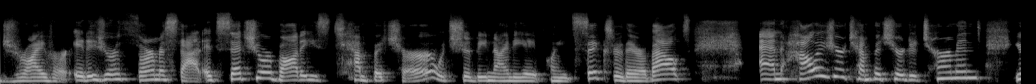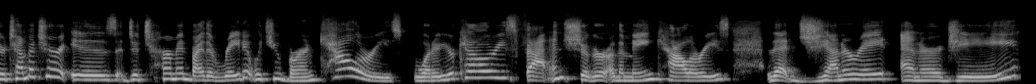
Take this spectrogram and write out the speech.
driver. It is your thermostat. It sets your body's temperature, which should be 98.6 or thereabouts. And how is your temperature determined? Your temperature is determined by the rate at which you burn calories. What are your calories? Fat and sugar are the main calories that generate energy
